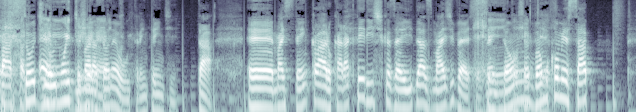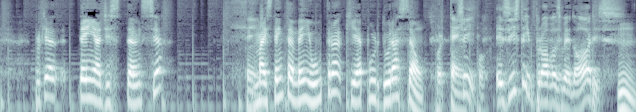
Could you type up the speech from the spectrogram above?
Passou de, é ultra- muito de maratona é ultra, entendi. Tá. É, mas tem, claro, características aí das mais diversas, né? Sim, Então com vamos começar. Porque tem a distância, Sim, mas tem também ultra, que é por duração. por tempo. Sim, existem provas menores Hum.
